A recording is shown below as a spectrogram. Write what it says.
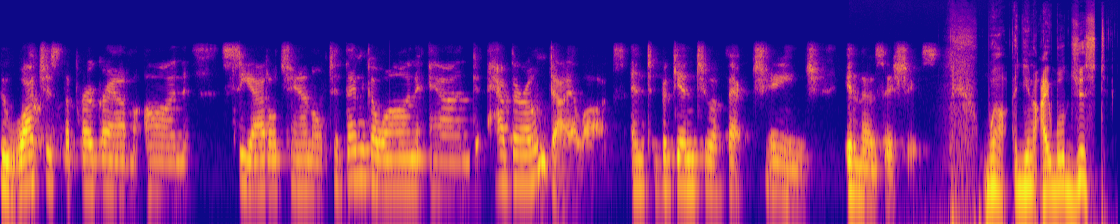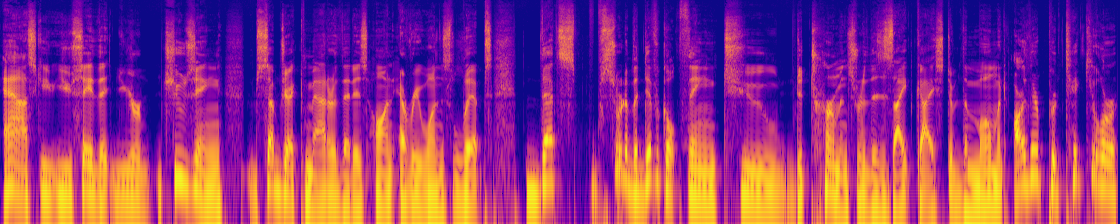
who watches the program on Seattle Channel, to then go on and have their own dialogues and to begin to affect change in those issues. Well, you know, I will just ask you, you say that you're choosing subject matter that is on everyone's lips. That's sort of a difficult thing to determine, sort of the zeitgeist of the moment. Are there particular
